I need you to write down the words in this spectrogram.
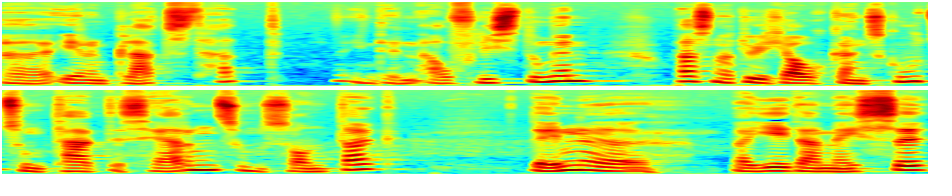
äh, ihren Platz hat in den Auflistungen. Passt natürlich auch ganz gut zum Tag des Herrn, zum Sonntag, denn äh, bei jeder Messe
